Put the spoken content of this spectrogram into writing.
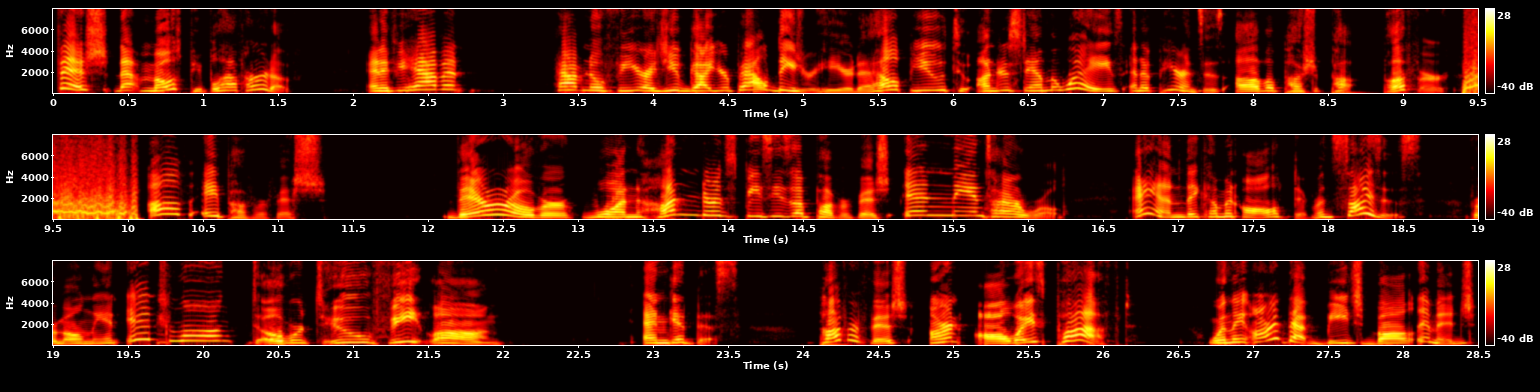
fish that most people have heard of. And if you haven't, have no fear, as you've got your pal Deidre here to help you to understand the ways and appearances of a push- pu- puffer of a pufferfish. There are over 100 species of pufferfish in the entire world, and they come in all different sizes, from only an inch long to over two feet long. And get this pufferfish aren't always puffed. When they aren't that beach ball image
